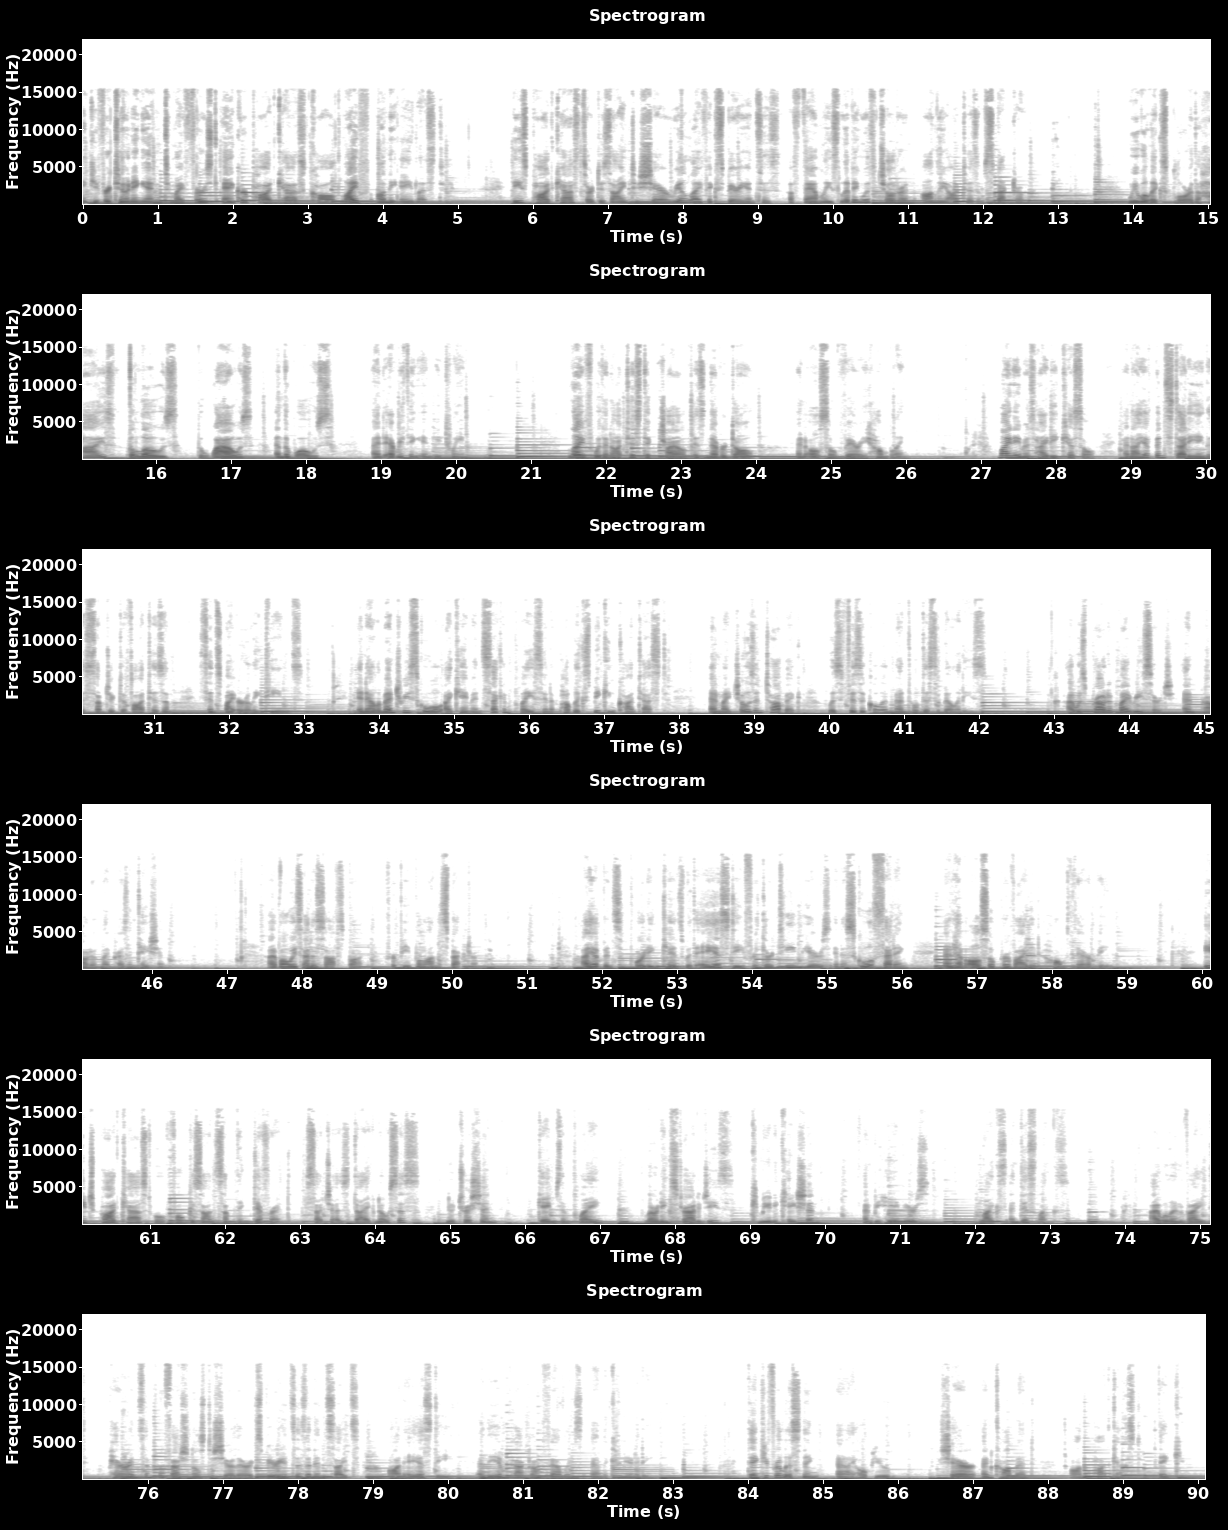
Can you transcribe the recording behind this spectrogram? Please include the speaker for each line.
Speaker 1: for tuning in to my first Anchor podcast called Life on the A List. These podcasts are designed to share real life experiences of families living with children on the autism spectrum. We will explore the highs, the lows, the wows, and the woes, and everything in between. Life with an autistic child is never dull and also very humbling. My name is Heidi Kissel, and I have been studying the subject of autism since my early teens. In elementary school, I came in second place in a public speaking contest, and my chosen topic was physical and mental disabilities. I was proud of my research and proud of my presentation. I've always had a soft spot for people on the spectrum. I have been supporting kids with ASD for 13 years in a school setting and have also provided home therapy. Each podcast will focus on something different such as diagnosis, nutrition, games and play, learning strategies, communication, and behaviors, likes and dislikes. I will invite parents and professionals to share their experiences and insights on ASD and the impact on families and the community. Thank you for listening, and I hope you share and comment on the podcast. Thank you.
